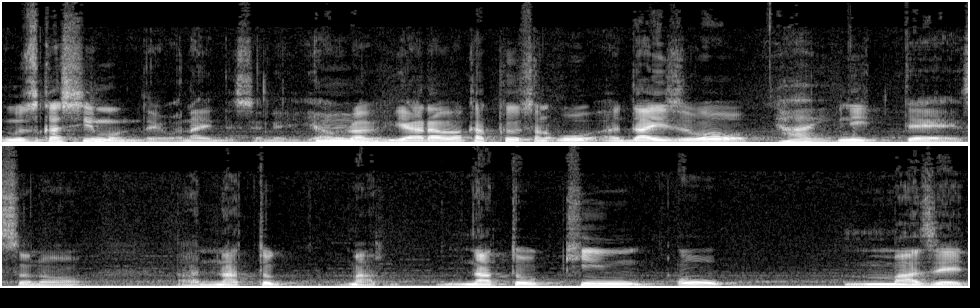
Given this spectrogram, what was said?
難しいものではないんですよね。やわら、うん。柔らかくそのお大豆をはい。煮て、そのあ納豆まあ納豆菌を混ぜ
